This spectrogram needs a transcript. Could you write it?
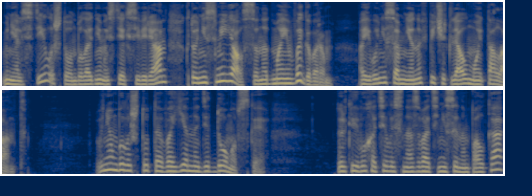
Мне льстило, что он был одним из тех северян, кто не смеялся над моим выговором, а его, несомненно, впечатлял мой талант. В нем было что-то военно-детдомовское, только его хотелось назвать не сыном полка,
